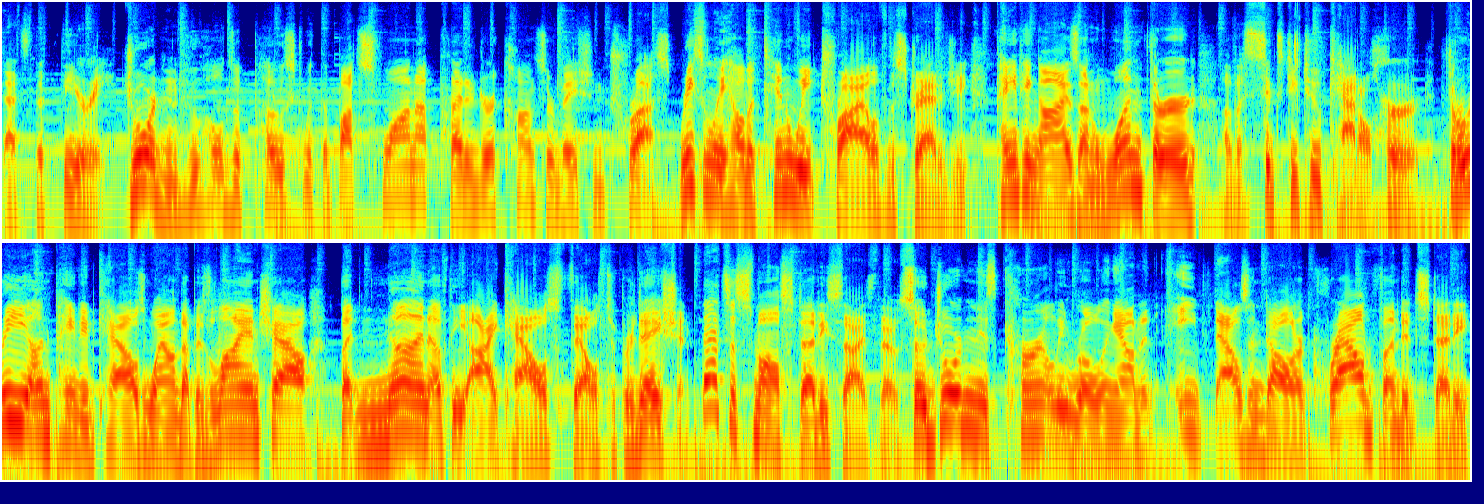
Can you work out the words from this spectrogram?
that's the theory. Jordan, who holds a post with the Botswana Predator Conservation Trust, recently held a 10-week trial of the strategy, painting eyes on one-third of a 62 cattle herd. Three unpainted cows wound up as lion chow, but none of the eye cows fell to predation. That's a small study size though, so Jordan is currently rolling out an $8,000 crowd-funded study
